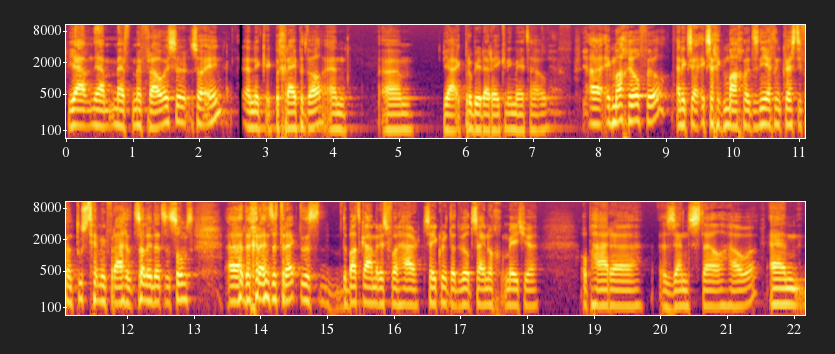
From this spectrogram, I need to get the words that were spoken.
Ja, ja mijn, mijn vrouw is er zo één. En ik, ik begrijp het wel. En um, ja, ik probeer daar rekening mee te houden. Ja. Uh, ik mag heel veel. En ik zeg, ik zeg ik mag, maar het is niet echt een kwestie van toestemming vragen. Het is alleen dat ze soms uh, de grenzen trekt. Dus de badkamer is voor haar sacred. Dat wil zij nog een beetje op haar uh, zen-stijl houden. En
